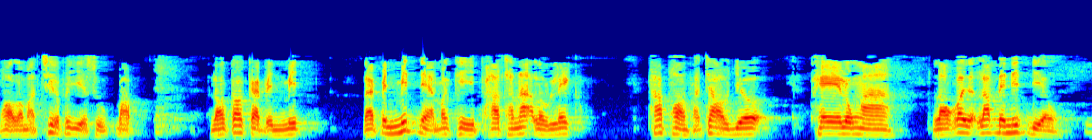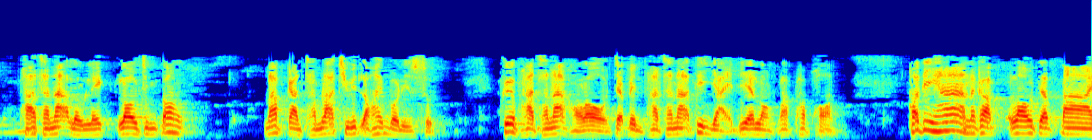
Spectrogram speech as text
พอเรามาเชื่อพระเยซูปั๊บเราก็กลายเป็นมิตร แต่เป็นมิตรเนี่ยบางทีภาชนะเราเล็กพระพรพระเจ้าเยอะ เทลงมา เราก็รับได้นิดเดียว ภาชนะเราเล็ก เราจึงต้องรับการชำระชีวิตเราให้บริสุทธิ์ เพื่อภาชนะของเราจะเป็นภาชนะที่ใหญ่ที่จะรองรับพระพรข้อที่ห้านะครับ เราจะตาย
